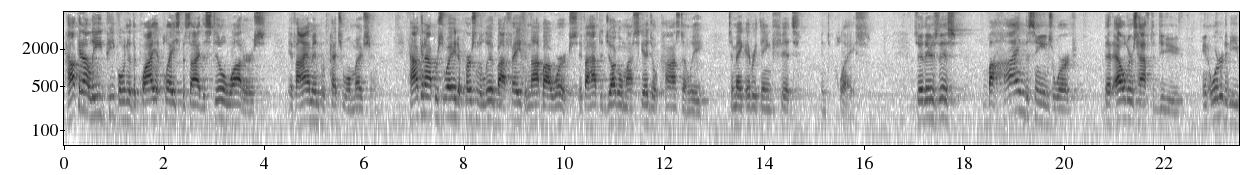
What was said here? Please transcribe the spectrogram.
How can I lead people into the quiet place beside the still waters if I am in perpetual motion? How can I persuade a person to live by faith and not by works if I have to juggle my schedule constantly to make everything fit into place? So there's this behind the scenes work that elders have to do in order to be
